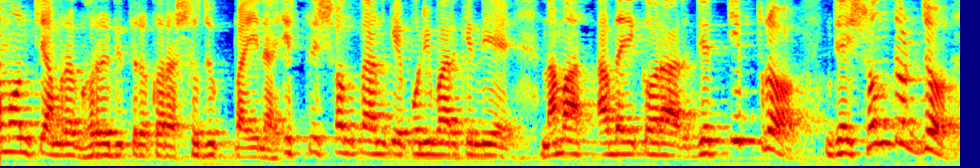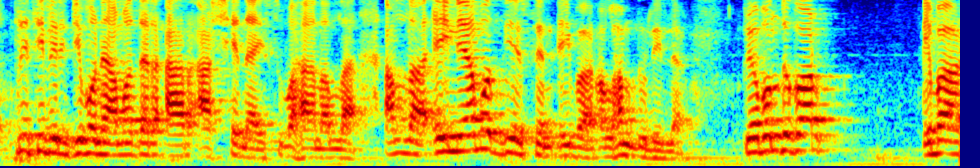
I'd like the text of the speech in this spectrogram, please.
এমনটি আমরা ঘরের ভিতরে করার সুযোগ পাই না স্ত্রী সন্তানকে, পরিবারকে নিয়ে নামাজ আদায় করার যে চিত্র, যে সৌন্দর্য পৃথিবীর জীবনে আমাদের আর আসে নাই সুবাহান আল্লাহ আল্লাহ এই নিয়ামত দিয়েছেন এইবার, আলহামদুলিল্লাহ। প্রিয় বন্ধুগণ, এবার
